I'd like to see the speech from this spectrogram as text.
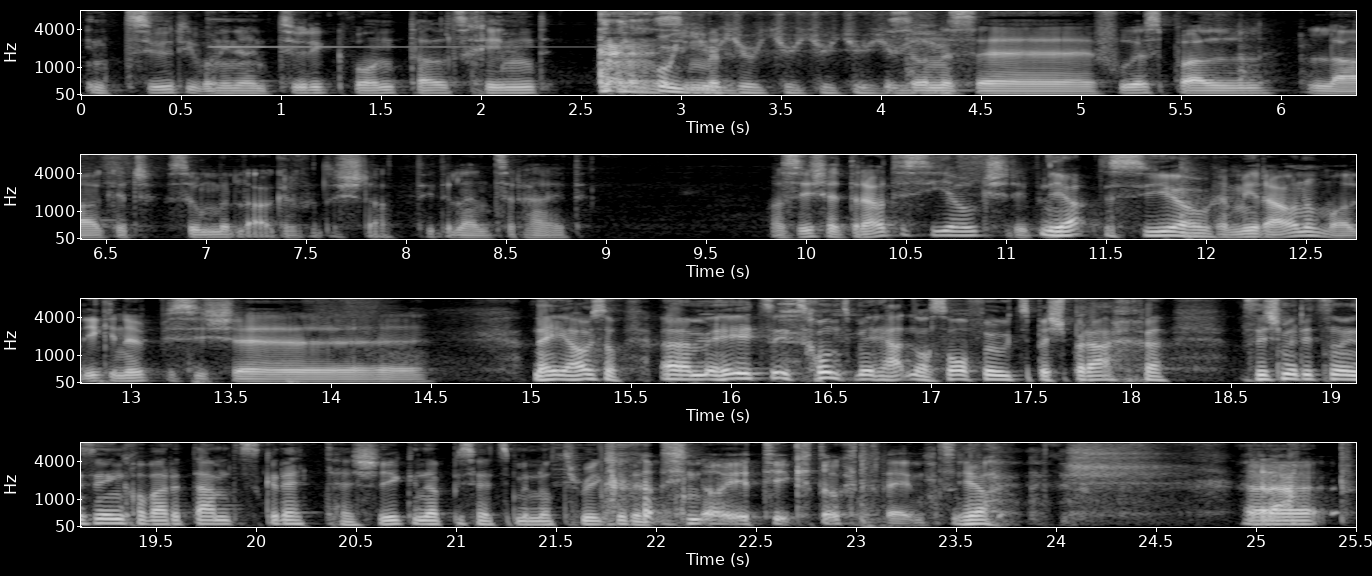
in Zürich, wo ich noch in Zürich gewohnt habe als Kind, sind wir in so ein äh, Fußballlager, Sommerlager von der Stadt in der Lenzer Heide. Was ist? Hat er auch den CEO geschrieben? Ja, ich auch. Ja, mir auch noch mal. Irgendetwas ist. Äh, Nein, also, ähm, jetzt, jetzt kommt mir hat noch so viel zu besprechen. Was ist mir jetzt noch in den Sinn gekommen, während du das geredet hast? Irgendetwas hat es mir noch triggert. die neue TikTok-Trend. ja. Äh, Rap.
